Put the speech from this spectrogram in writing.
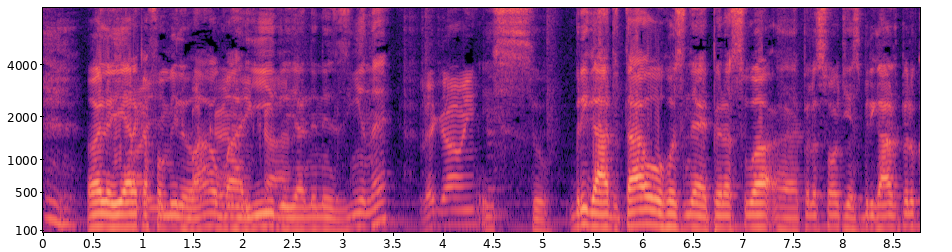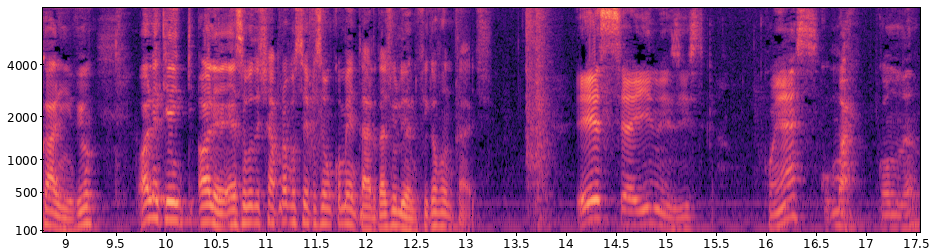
Olha aí, ela com a família lá, o bacana, hein, marido cara? e a nenezinha, né? Legal, hein? Isso. Obrigado, tá, ô Rosné, pela sua, eh, pela sua audiência. Obrigado pelo carinho, viu? Olha quem. Olha, essa eu vou deixar pra você fazer um comentário, tá, Juliano? Fica à vontade. Esse aí não existe, cara. Conhece? Mas, como não?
